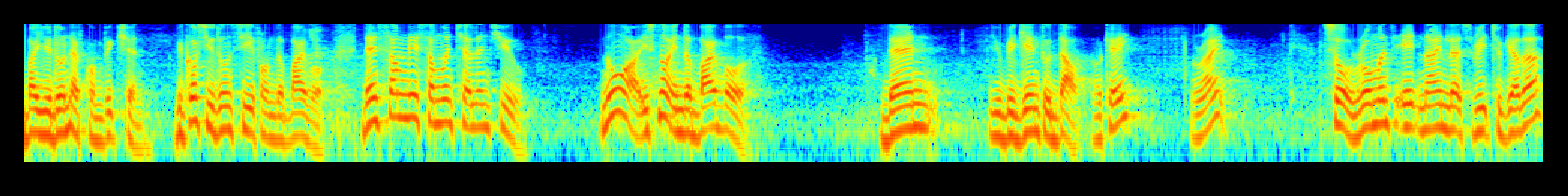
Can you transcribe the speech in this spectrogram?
but you don't have conviction because you don't see it from the Bible. Then someday someone challenge you. No, it's not in the Bible. Then you begin to doubt, okay? All right? So, Romans 8 9, let's read together.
